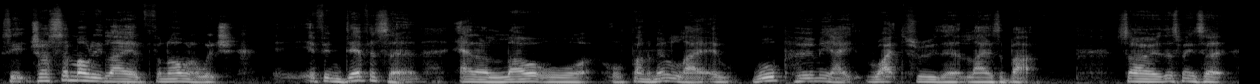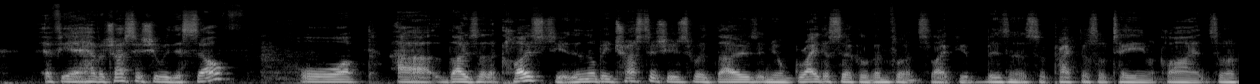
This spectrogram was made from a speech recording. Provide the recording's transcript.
See, trust is a multi layered phenomenon which, if in deficit at a lower or, or fundamental layer, it will permeate right through the layers above. So, this means that if you have a trust issue with yourself or uh, those that are close to you, then there'll be trust issues with those in your greater circle of influence, like your business or practice or team or clients or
